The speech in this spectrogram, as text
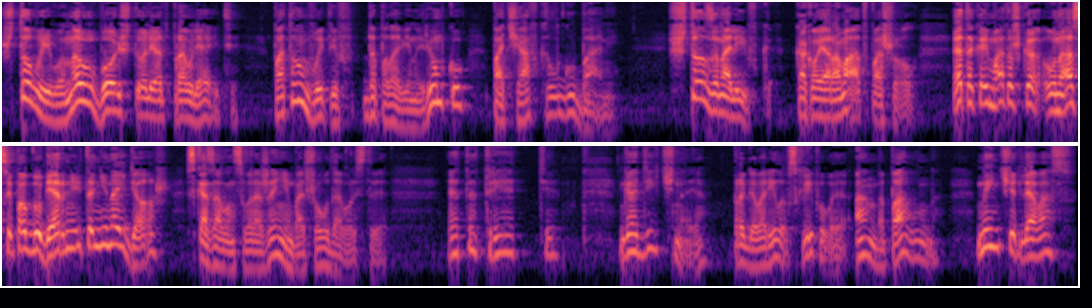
«Что вы его, на убой, что ли, отправляете?» Потом, выпив до половины рюмку, почавкал губами. «Что за наливка? Какой аромат пошел! Этакой, матушка, у нас и по губернии-то не найдешь», сказал он с выражением большого удовольствия. «Это третье, годичная», проговорила, всхлипывая, Анна Павловна. «Нынче для вас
